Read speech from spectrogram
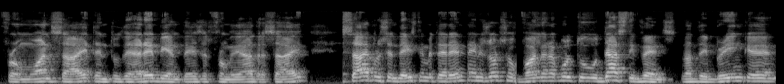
from one side and to the Arabian desert from the other side, Cyprus and the Eastern Mediterranean is also vulnerable to dust events that they bring uh,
